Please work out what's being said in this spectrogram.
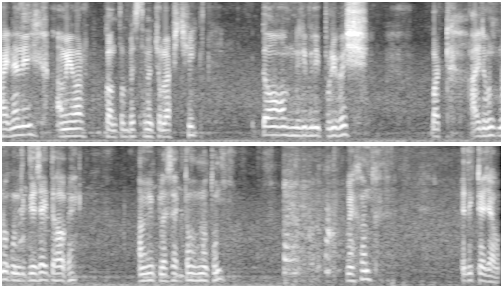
ফাইনালি আমি আমার গন্তব্যস্থানে চলে আসছি। একদম নিরিবিলি পরিবেশ। বাট আই ডোন্ট নো কোন দিক দিয়ে যাইতে হবে। আমি প্লেসে একদম নতুন। এখন এদিকটায় যাব।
